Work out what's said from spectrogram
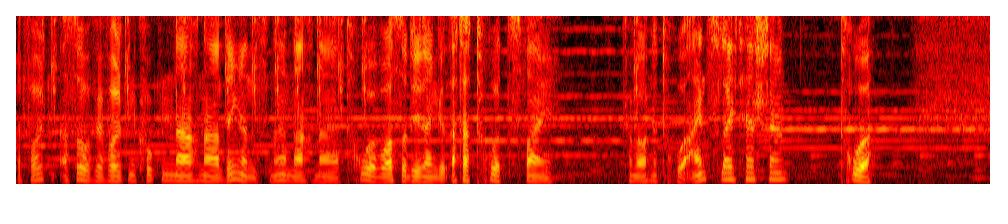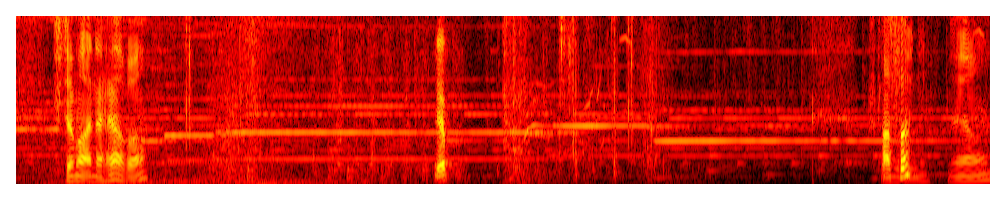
was wollten? Achso, wir wollten gucken nach einer Dingens, ne? Nach einer Truhe. Wo hast du die dann ge- Ach, da Truhe 2. Können wir auch eine Truhe 1 vielleicht herstellen? Truhe. Stell mal eine her, wa? Yep. Hast du? Ja,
